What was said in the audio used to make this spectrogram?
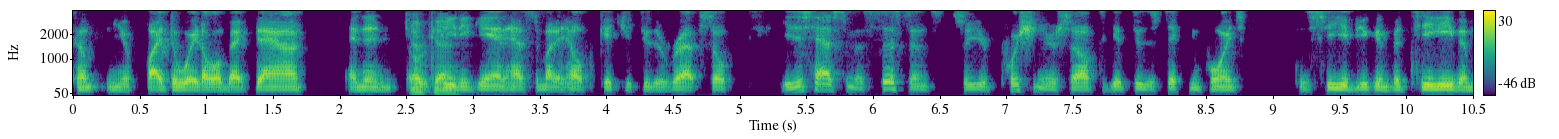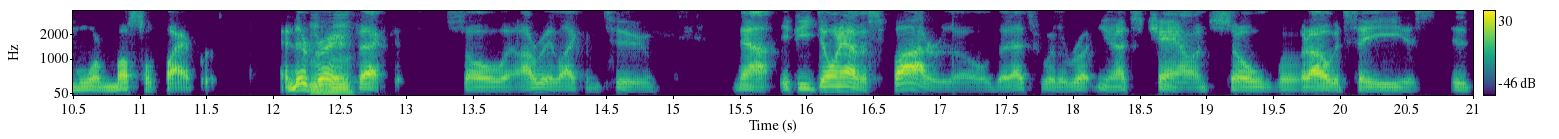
come you know fight the weight all the way back down and then okay. repeat again. Have somebody help get you through the reps. So you just have some assistance. So you're pushing yourself to get through the sticking points to see if you can fatigue even more muscle fibers. And they're very mm-hmm. effective. So I really like them too. Now, if you don't have a spotter though, that's where the you know that's a challenge. So what I would say is it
